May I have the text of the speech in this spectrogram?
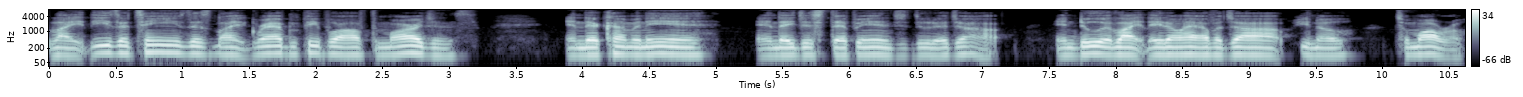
Like these are teams that's like grabbing people off the margins and they're coming in and they just step in and just do their job and do it like they don't have a job, you know, tomorrow.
